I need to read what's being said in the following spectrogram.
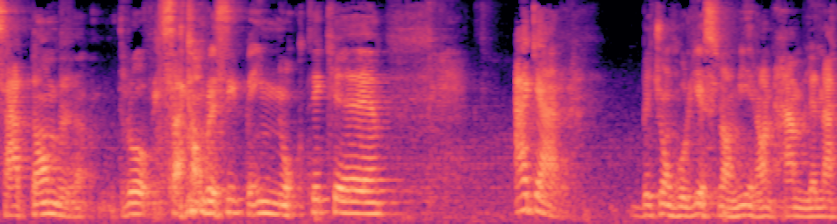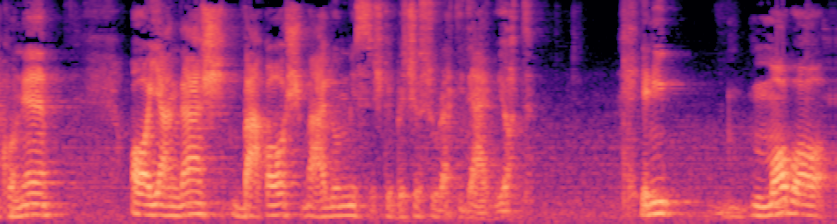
صدام رو صدام رسید به این نقطه که اگر به جمهوری اسلامی ایران حمله نکنه آیندهش بقاش معلوم نیستش که به چه صورتی در بیاد. یعنی ما با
